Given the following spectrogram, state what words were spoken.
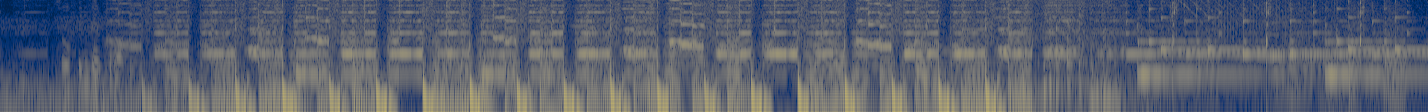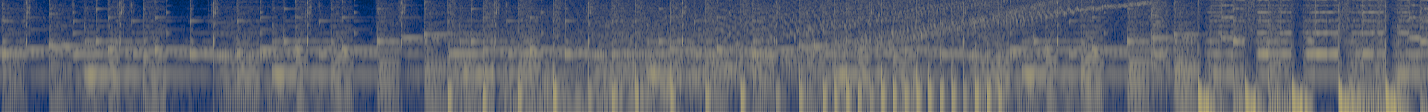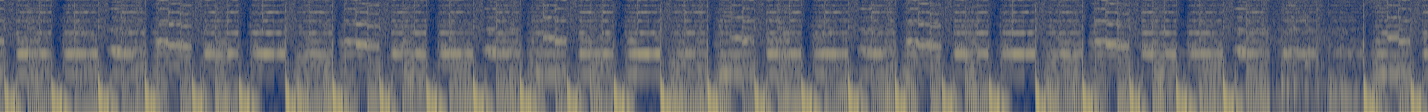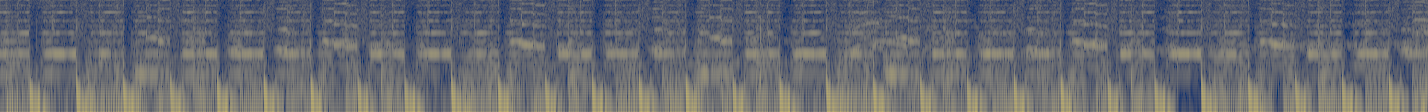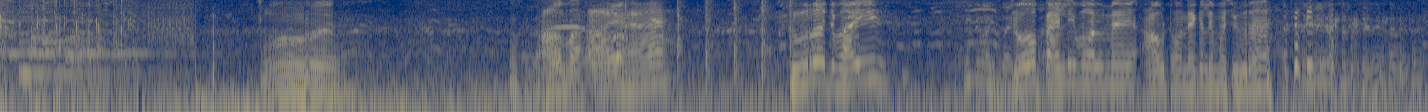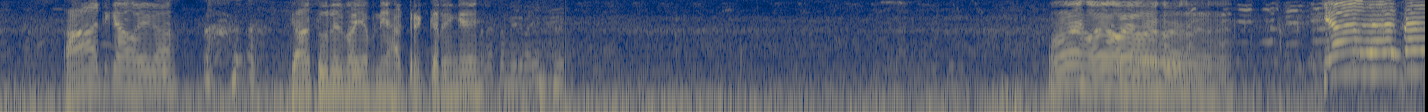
सो फिंगर क्रॉस सूरज भाई जो पहली बॉल में आउट होने के लिए मशहूर है। आज क्या होएगा? क्या सूरज भाई अपनी हैट्रिक करेंगे? ओए होए होए होए होए होए होए। क्या बात है?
